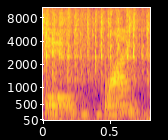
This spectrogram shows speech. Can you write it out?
two, one,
